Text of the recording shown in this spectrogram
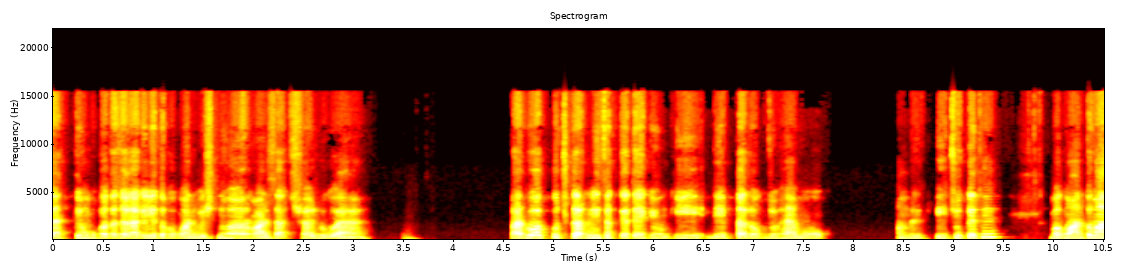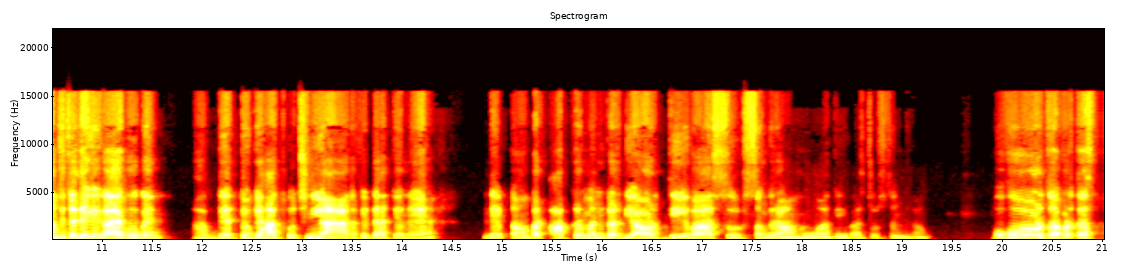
दैत्यों को पता चला कि ये तो भगवान विष्णु है और हमारे साथ छल हुआ है। पर वो अब कुछ कर नहीं सकते थे, क्योंकि देवता लोग जो है वो अमृत पी चुके थे। भगवान तो वहाँ से चले गए, गायब हो गए। अब दैत्यों के हाथ कुछ नहीं आया तो फिर दैत्यों ने देवताओं पर आक्रमण कर दिया और देवासुर संग्राम हुआ, देवासुर संग्राम। बहुत ज़बरदस्त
